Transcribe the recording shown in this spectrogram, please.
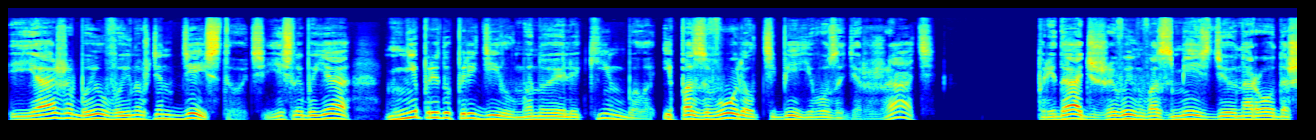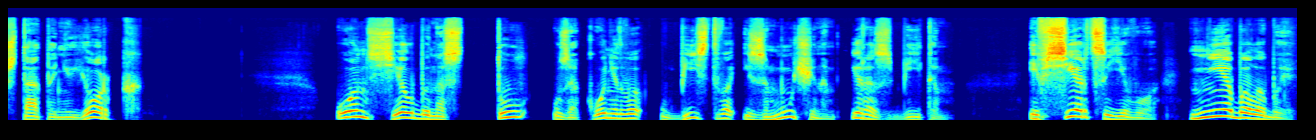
Я же был вынужден действовать. Если бы я не предупредил Мануэля Кимбала и позволил тебе его задержать, предать живым возмездию народа штата Нью-Йорк, он сел бы на стул узаконенного убийства измученным и разбитым, и в сердце его не было бы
